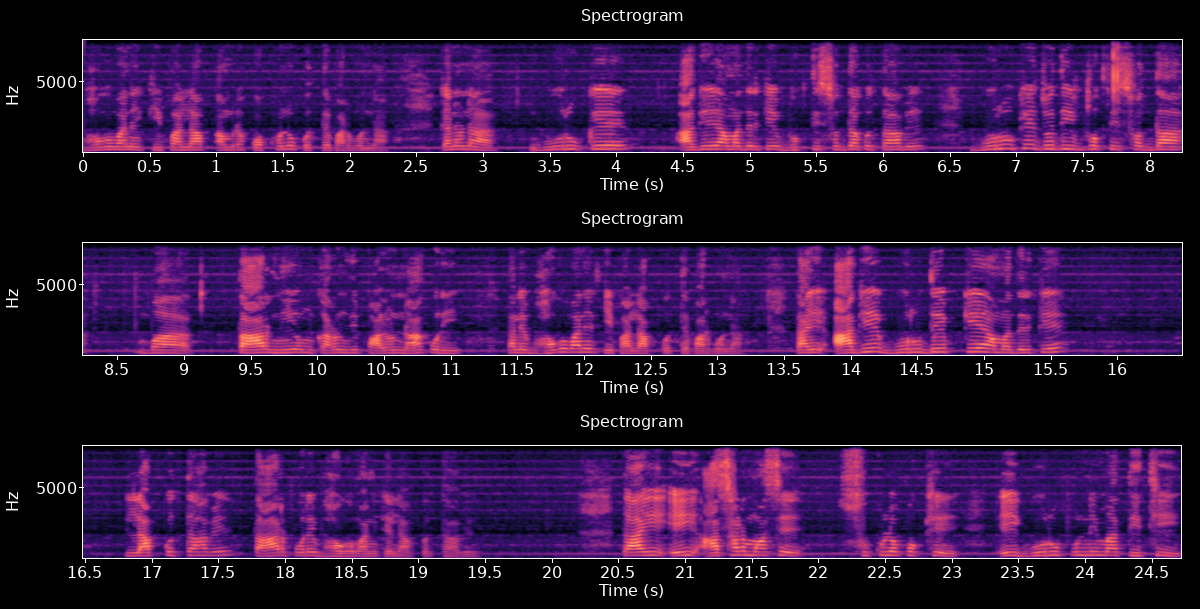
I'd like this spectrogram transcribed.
ভগবানের কৃপা লাভ আমরা কখনো করতে পারব না। কেননা গুরুকে আগে আমাদেরকে ভক্তি শ্রদ্ধা করতে হবে। গুরুকে যদি ভক্তি শ্রদ্ধা বা তার নিয়ম কারণ যদি পালন না করি, তাহলে ভগবানের কৃপা লাভ করতে পারব না। তাই আগে গুরুদেবকে আমাদেরকে লাভ করতে হবে, তারপরে ভগবানকে লাভ করতে হবে। তাই এই আষাঢ় মাসে শুক্লপক্ষে এই গুরু পূর্ণিমা তিথি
